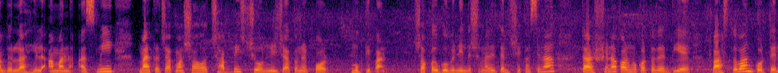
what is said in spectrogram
আবদুল্লাহ হিল, আমান আজমি, মাইকেল চাকমা সহ ছাব্বিশ জন নির্যাতনের পর মুক্তি পান। সকল গুমের নির্দেশনা দিতেন শেখ হাসিনা, তার সেনা কর্মকর্তাদের দিয়ে বাস্তবায়ন করতেন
